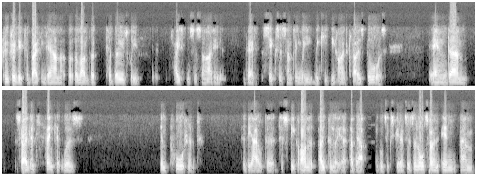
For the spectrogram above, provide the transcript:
contribute to breaking down a lot of the taboos we've faced in society that sex is something we, we keep behind closed doors. And um, so I did think it was important to be able to, to speak on openly about people's experiences and also in, in um,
